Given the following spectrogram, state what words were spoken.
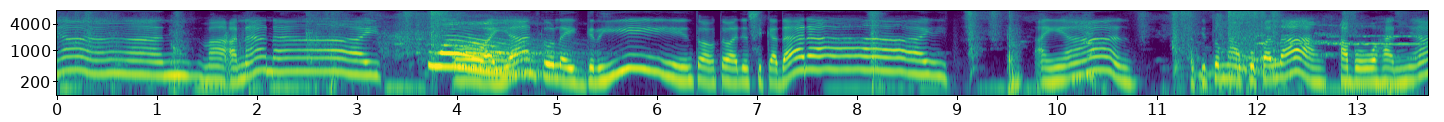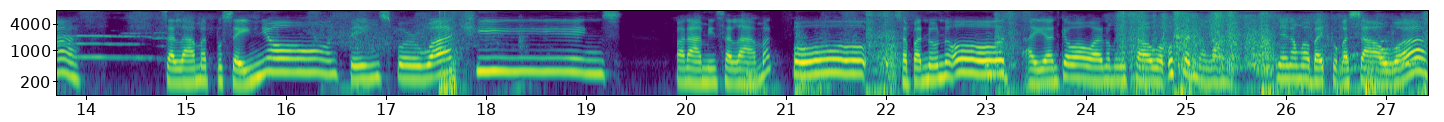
yan. Maananay. Kulay green. Tuwang-tuwa dyan si Kadaray. Ayan. At ito nga po pala kabuuhan niya. Salamat po sa inyo. Thanks for watching. Maraming salamat po sa panonood. Ayan, kawawa naman yung asawa ko. Saan na lang? Yan ang mabait kong asawa.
